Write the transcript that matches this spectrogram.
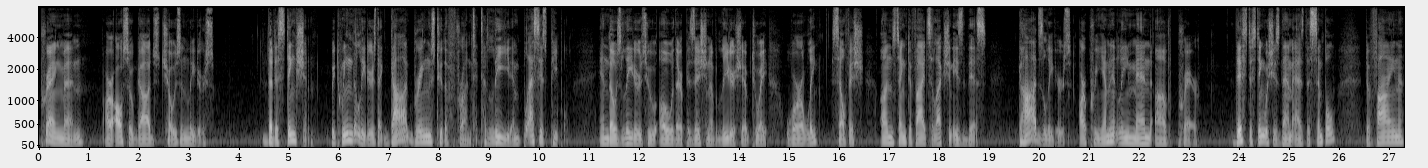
praying men are also God's chosen leaders. The distinction between the leaders that God brings to the front to lead and bless his people and those leaders who owe their position of leadership to a worldly, selfish, unsanctified selection is this God's leaders are preeminently men of prayer. This distinguishes them as the simple, divine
